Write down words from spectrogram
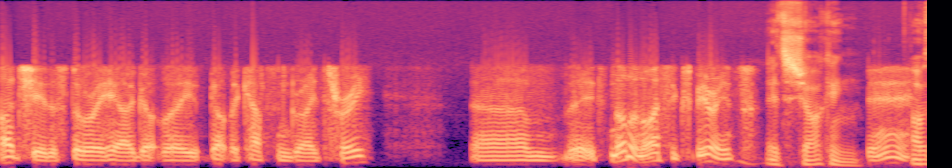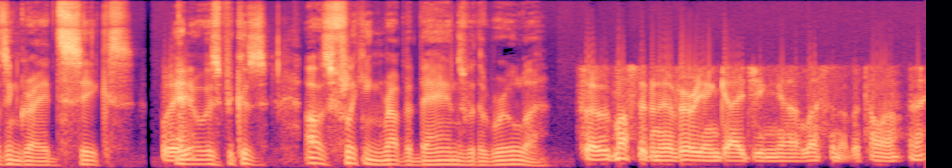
I'd share the story how I got the got the cuts in grade three. Um, it's not a nice experience. It's shocking. Yeah. I was in grade six. Were and it was because I was flicking rubber bands with a ruler. So it must have been a very engaging uh, lesson at the time. eh?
